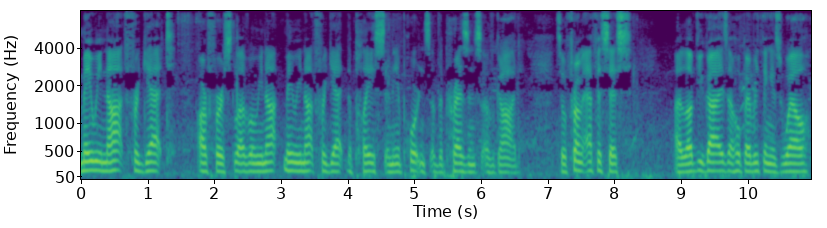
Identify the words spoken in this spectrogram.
may we not forget our first love, when we not, may we not forget the place and the importance of the presence of God. So from Ephesus, I love you guys. I hope everything is well.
